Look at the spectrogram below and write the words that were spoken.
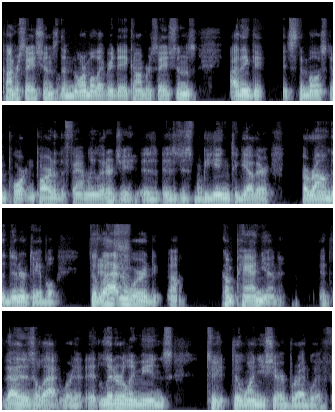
conversations than normal everyday conversations. I think it's the most important part of the family liturgy is, is just being together around the dinner table. The yes. Latin word um, companion, it, that is a Latin word. It, it, literally means to the one you share bread with,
